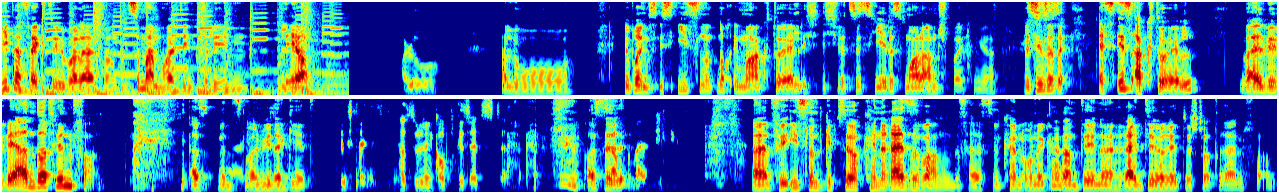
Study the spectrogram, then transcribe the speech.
Die perfekte Überleitung zu meinem heutigen Kollegen Leon. Hallo. Hallo. Übrigens, ist Island noch immer aktuell? Ich, ich werde es jetzt jedes Mal ansprechen, ja. Beziehungsweise, es ist aktuell, weil wir werden dorthin fahren. Also, wenn es mal wieder geht. Hast du den Kopf gesetzt? Außer, Äh, für Island gibt es ja auch keine Reisewarnung. Das heißt, wir können ohne Quarantäne rein theoretisch dort reinfahren.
